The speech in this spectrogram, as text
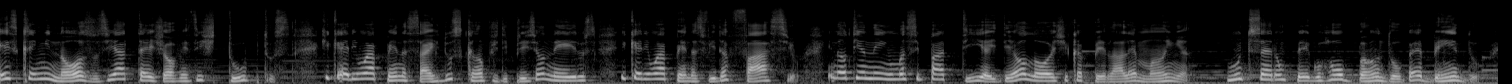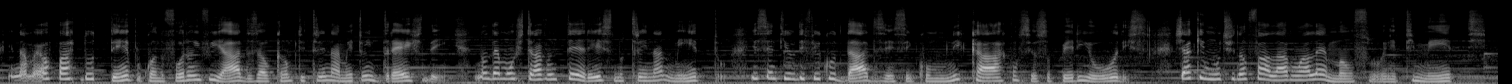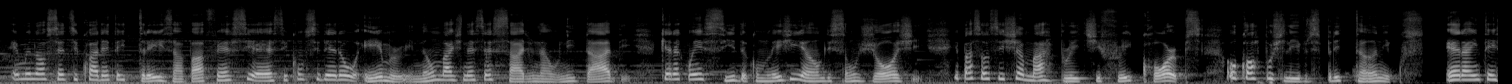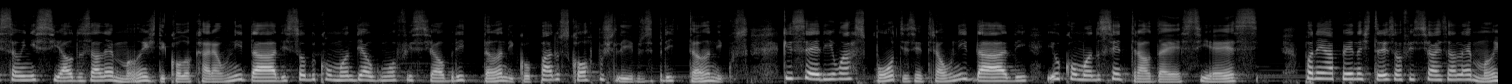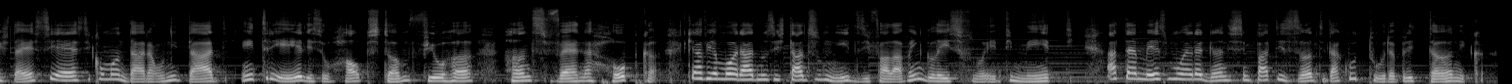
ex-criminosos e até jovens estúpidos que queriam apenas sair dos campos de prisioneiros e queriam apenas vida fácil e não tinham nenhuma simpatia ideológica pela Alemanha. Muitos eram pegos roubando ou bebendo, e na maior parte do tempo, quando foram enviados ao campo de treinamento em Dresden, não demonstravam interesse no treinamento e sentiam dificuldades em se comunicar com seus superiores, já que muitos não falavam alemão fluentemente. Em 1943, a Waffen-SS considerou Emery não mais necessário na unidade, que era conhecida como Legião de São Jorge, e passou a se chamar British Free Corps, ou Corpos Livres Britânicos. Era a intenção inicial dos alemães de colocar a unidade sob o comando de algum oficial britânico para os corpos livres britânicos, que seriam as pontes entre a unidade e o comando central da SS. Porém apenas três oficiais alemães da SS comandaram a unidade, entre eles o Hauptsturmführer Hans Werner Hopke, que havia morado nos Estados Unidos e falava inglês fluentemente, até mesmo era grande simpatizante da cultura britânica.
